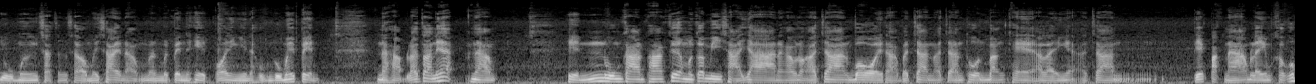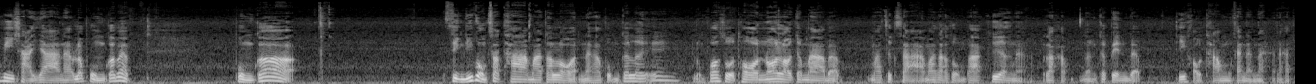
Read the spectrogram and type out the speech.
อยู่เมืองฉะเชิงเทราไม่ใช่นะครับมันมันเป็นเหตุเพราะอย่างนี้นะผมดูไม่เป็นนะครับ แล้วตอนเนี้ยนะครับ เห็นวงการพาเครื่องมันก็มีฉายานะครับเนาะอาจารย์บอยถามอาจารย์อาจารย์โทนบางแคอะไรเงี้ยอาจารย์เปียกปักน้ำอะไรเขาก็มีฉายานะครับ แล้วผมก็แบบ ผมก็ สิ่งที่ผมศรัทธามาตลอดนะครับ ผมก็เลยเอหลวงพ่อโสธรเนาะเราจะมาแบบมาศึกษามาสะสมพระเครื่องนะล่ะครับนั่นก็เป็นแบบที่เขาทำกันนะนะครับ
